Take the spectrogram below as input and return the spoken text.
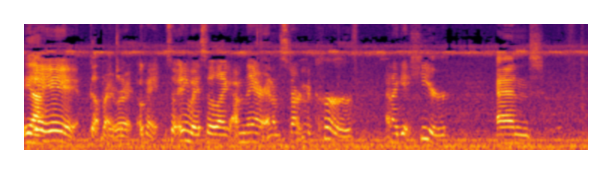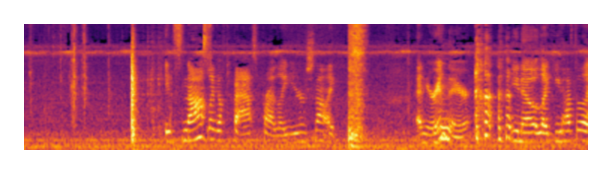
Yeah. yeah, yeah, yeah, yeah. Gut right, punching. right. Okay, so anyway, so like I'm there and I'm starting to curve, and I get here, and it's not like a fast pride. Like you're just not like, and you're in there. You know, like you have to like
